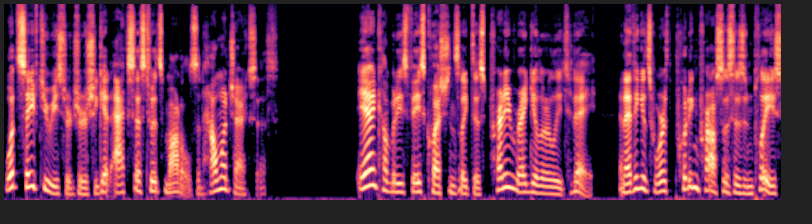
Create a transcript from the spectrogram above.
What safety researchers should get access to its models and how much access? AI companies face questions like this pretty regularly today, and I think it's worth putting processes in place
